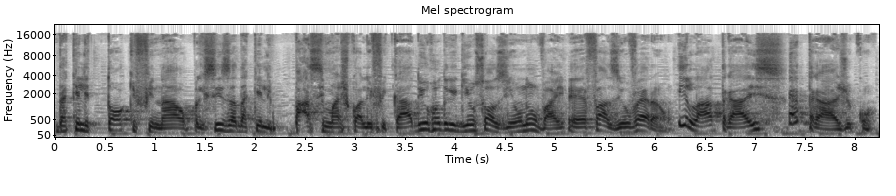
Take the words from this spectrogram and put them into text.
daquele toque final, precisa daquele passe mais qualificado e o Rodriguinho sozinho não vai é, fazer o verão. E lá atrás é trágico.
